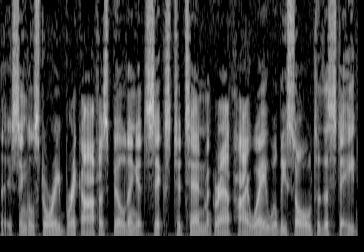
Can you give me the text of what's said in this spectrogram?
The single story brick office building at 6 to 10 McGrath Highway will be sold to the state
